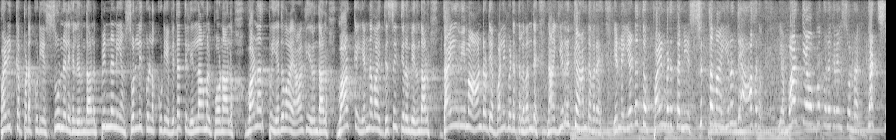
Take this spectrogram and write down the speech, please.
பழிக்கப்படக்கூடிய சூழ்நிலைகள் இருந்தாலும் பின்னணியம் சொல்லிக்கொள்ளக்கூடிய விதத்தில் இல்லாமல் போனாலும் வளர்ப்பு எதுவாய் ஆகி இருந்தாலும் வாழ்க்கை என்னவாய் திசை திரும்பி இருந்தாலும் தைரியமா ஆண்டோடைய பலிபீடத்துல வந்து நான் இருக்க ஆண்டவரே என்னை எடுத்து பயன்படுத்த நீ சுத்தமா இருந்தே ஆகணும். என் வாழ்க்கையை ஒப்பு கொடுக்கிறேன்னு சொல்ற கட்ஸ்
